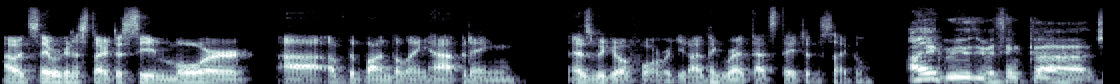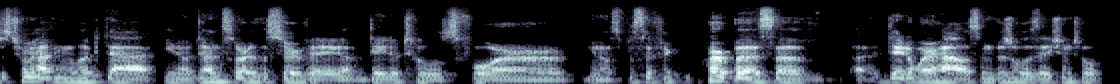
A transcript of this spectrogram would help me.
I would say we're going to start to see more uh, of the bundling happening as we go forward. You know, I think we're at that stage of the cycle. I agree with you. I think uh, just from having looked at, you know, done sort of the survey of data tools for, you know, specific purpose of uh, data warehouse and visualization tool,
